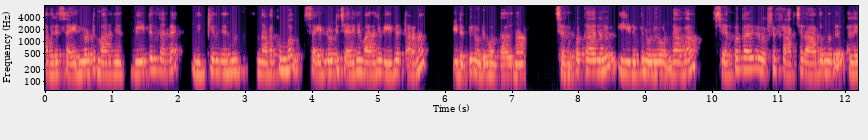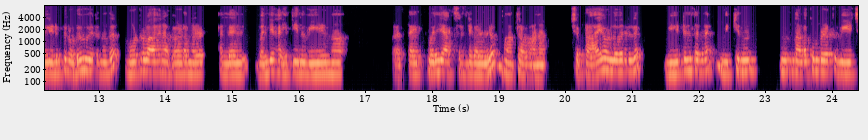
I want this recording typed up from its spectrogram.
അവർ സൈഡിലോട്ട് മറിഞ്ഞ് വീട്ടിൽ തന്നെ നിൽക്കുന്ന നിന്ന് നടക്കുമ്പം സൈഡിലോട്ട് ചരിഞ്ഞ് മറിഞ്ഞ് വീണിട്ടാണ് ഇടുപ്പിനൊടിവ് ഉണ്ടാകുന്നത്. ചെറുപ്പക്കാരിലും ഈ ഇടുപ്പിനൊടിവ് ഉണ്ടാകാം. ചെറുപ്പക്കാരിൽ പക്ഷെ ഫ്രാക്ചർ ആകുന്നത് അല്ലെങ്കിൽ ഇടുപ്പിനൊടിവ് വരുന്നത് മോട്ടോർ വാഹന അപകടങ്ങൾ അല്ലെങ്കിൽ വലിയ ഹൈറ്റിൽ നിന്ന് വീഴുന്ന ടൈപ്പ് വലിയ ആക്സിഡന്റുകളിൽ മാത്രമാണ്. പക്ഷെ പ്രായമുള്ളവരിൽ വീട്ടിൽ തന്നെ നിൽക്കുന്ന നടക്കുമ്പോഴൊക്കെ വീഴ്ച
